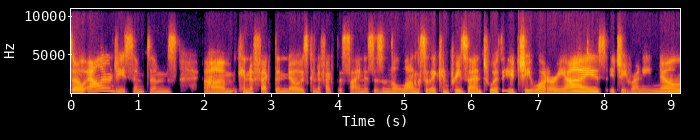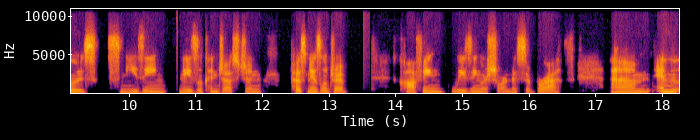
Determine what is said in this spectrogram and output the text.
So allergy symptoms um, can affect the nose, can affect the sinuses and the lungs. So they can present with itchy, watery eyes, itchy, runny nose, sneezing, nasal congestion, postnasal drip, coughing, wheezing, or shortness of breath. Um, and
